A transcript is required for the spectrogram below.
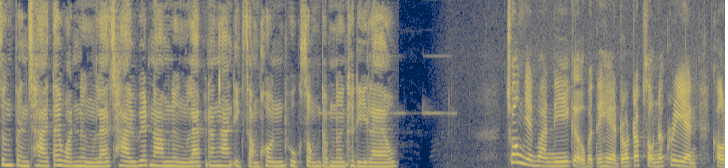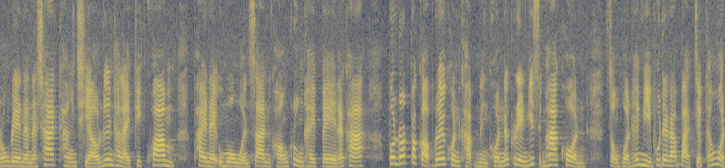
ซึ่งเป็นชายไต้หวันหนึ่งและชายเวียดนามหนึ่งและพนักงานอีกสองคนถูกส่งดำเนินคดีแล้ว ช่วงเย็นวันนี้เกิดอุบัติเหตุรถรับส่งนักเรียน ของโรงเรียนนานาชาติคังเฉียวลื่นถลายพลิกคว่ำภายในอุโมงค์หวนซันของกรุงไทเปนะคะ บนรถประกอบด้วยคนขับ 1 คนนักเรียน 25 คน ส่งผลให้มีผู้ได้รับบาดเจ็บทั้งหมด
